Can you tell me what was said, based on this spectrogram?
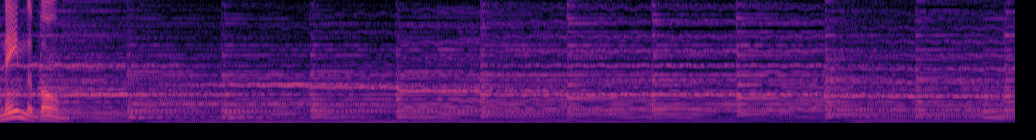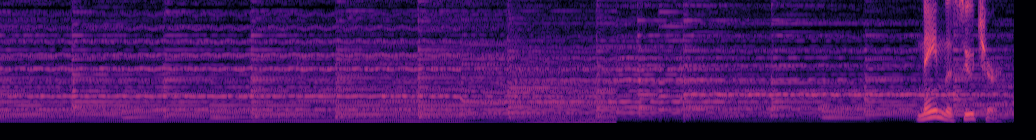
Name the bone. Name the suture.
